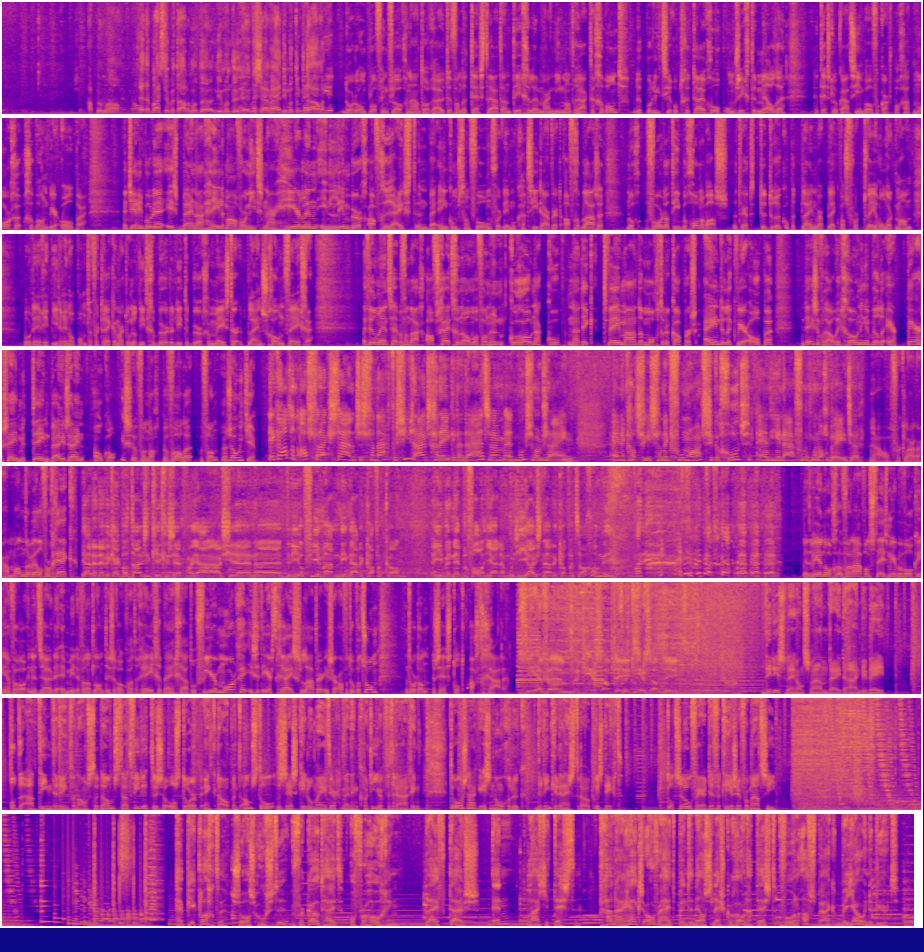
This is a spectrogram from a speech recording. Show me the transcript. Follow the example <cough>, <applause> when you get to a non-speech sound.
Abnormaal. En de belastingbetaler moet, die moet, dat zijn wij, die moeten betalen. Door de ontploffing vloog een aantal ruiten van de teststraat aan diggelen, maar niemand raakte gewond. De politie roept getuigen op om zich te melden. De testlocatie in Bovenkarspel gaat morgen gewoon weer open. En Thierry Baudet is bijna helemaal voor niets naar Heerlen in Limburg afgereisd. Een bijeenkomst van Forum voor Democratie daar werd afgeblazen. Nog voordat hij begonnen was. Het werd te druk op het plein waar plek was voor 200 man. Baudet riep iedereen op om te vertrekken, maar toen dat niet gebeurde liet de burgemeester het plein schoonvegen. Veel mensen hebben vandaag afscheid genomen van hun coronakoep. Na dik twee maanden mochten de kappers eindelijk weer open. Deze vrouw in Groningen wilde er per se meteen bij zijn. Ook al is ze vannacht bevallen van een zoontje. Ik had een afspraak staan. Het is vandaag precies uitgerekende datum. Het moet zo zijn. En ik had zoiets van, ik voel me hartstikke goed en hierna voel ik me nog beter. Ja, al verklaarde haar man er wel voor gek. Ja, dat heb ik eigenlijk wel duizend keer gezegd. Maar ja, als je een, uh, drie of vier maanden niet naar de kapper kan en je bent net bevallen, ja, dan moet je juist naar de kapper toch, of niet? <laughs> Het weer nog. Vanavond steeds meer bewolking en vooral in het zuiden en midden van het land is er ook wat regen bij een graad of 4. Morgen is het eerst grijs, later is er af en toe wat zon. Het wordt dan 6 tot 8 graden. ZFM, verkeersupdate. verkeersupdate. Dit is Wijnand Zwaan bij de ANWB. Op de A10, de ring van Amsterdam, staat file tussen Osdorp en Knopend Amstel 6 kilometer met een kwartier vertraging. De oorzaak is een ongeluk, de linkerrijstrook is dicht. Tot zover de verkeersinformatie. Heb je klachten zoals hoesten, verkoudheid of verhoging? Blijf thuis en laat je testen. Ga naar rijksoverheid.nl slash coronatest voor een afspraak bij jou in de buurt.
